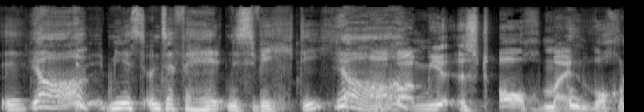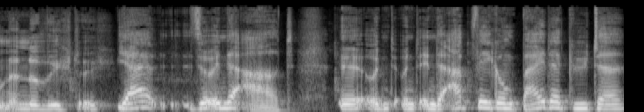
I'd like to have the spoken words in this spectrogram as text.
äh, Ja. äh, mir ist unser Verhältnis wichtig. Ja. Aber mir ist auch mein Wochenende wichtig. Ja, so in der Art. Äh, Und, und in der Abwägung beider Güter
